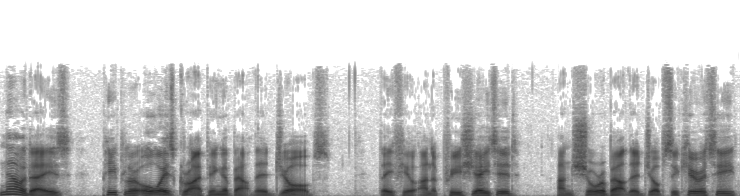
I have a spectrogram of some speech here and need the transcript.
Nowadays, people are always griping about their jobs. They feel unappreciated, unsure about their job security,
